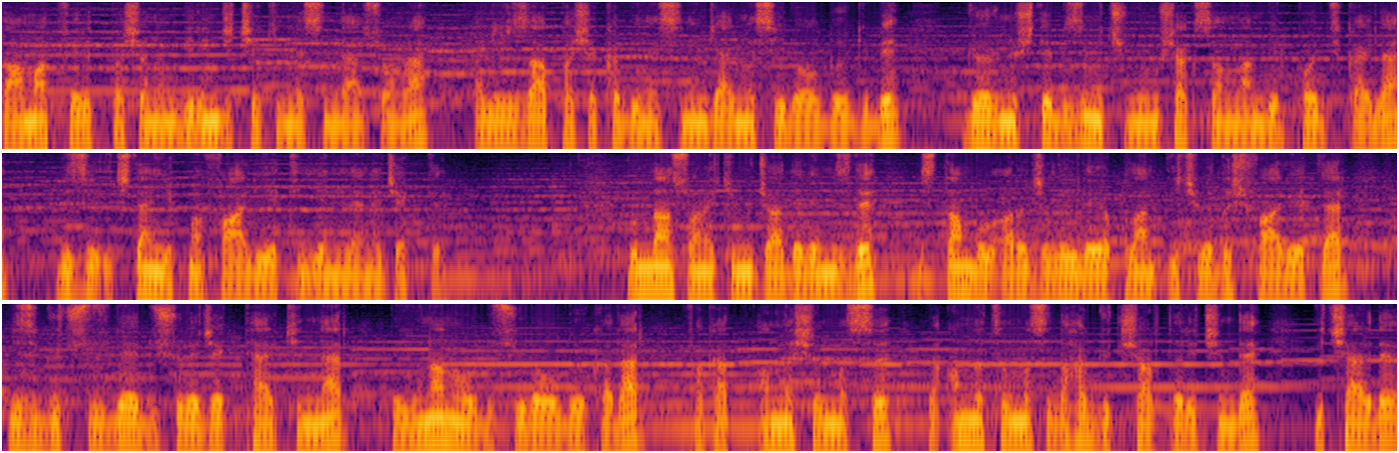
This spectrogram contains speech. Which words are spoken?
damat Ferit Paşa'nın birinci çekilmesinden sonra Ali Rıza Paşa kabinesinin gelmesiyle olduğu gibi görünüşte bizim için yumuşak sanılan bir politikayla bizi içten yıkma faaliyeti yenilenecekti. Bundan sonraki mücadelemizde İstanbul aracılığıyla yapılan iç ve dış faaliyetler bizi güçsüzlüğe düşürecek telkinler ve Yunan ordusuyla olduğu kadar fakat anlaşılması ve anlatılması daha güç şartlar içinde içeride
